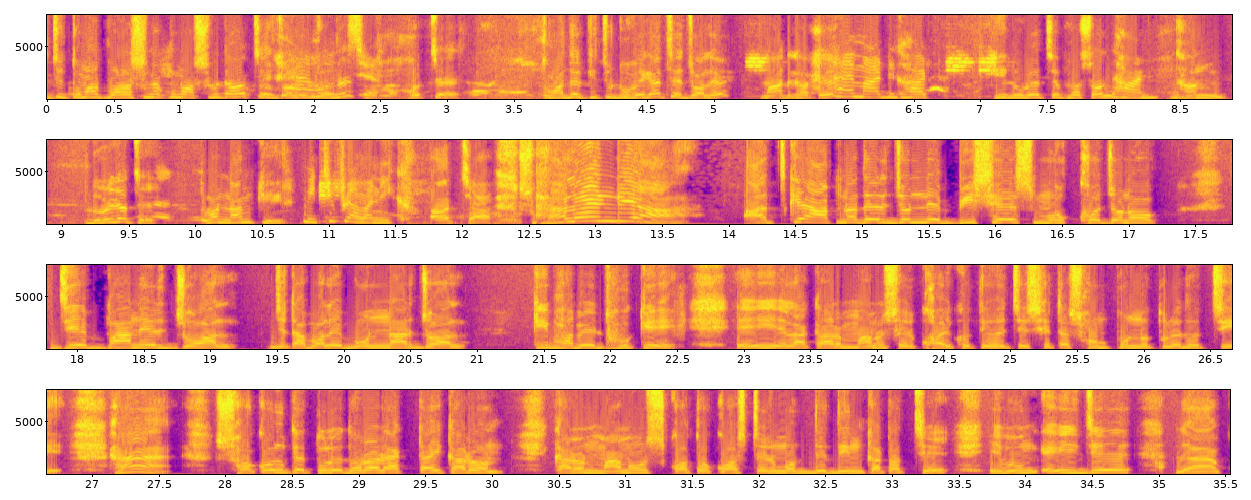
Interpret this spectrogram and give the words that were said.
বলছি তোমার পড়াশোনা কোনো অসুবিধা হচ্ছে জলের হ্যাঁ, জন্য? হচ্ছে। হচ্ছে? তোমাদের কিছু ডুবে গেছে জলে? মাঠ ঘাটে হ্যাঁ মাঠ ঘাট কি ডুবেছে ফসল? ধান। ধান ডুবে গেছে? তোমার নাম কি? মিঠি প্রামাণিক। আচ্ছা। Hello India! আজকে আপনাদের জন্য বিশেষ মুখ্যজনক যে বানের জল যেটা বলে বন্যার জল কীভাবে ঢুকে এই এলাকার মানুষের ক্ষয়ক্ষতি হয়েছে সেটা সম্পূর্ণ তুলে ধরছে। হ্যাঁ সকলকে তুলে ধরার একটাই কারণ কারণ মানুষ কত কষ্টের মধ্যে দিন কাটাচ্ছে এবং এই যে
